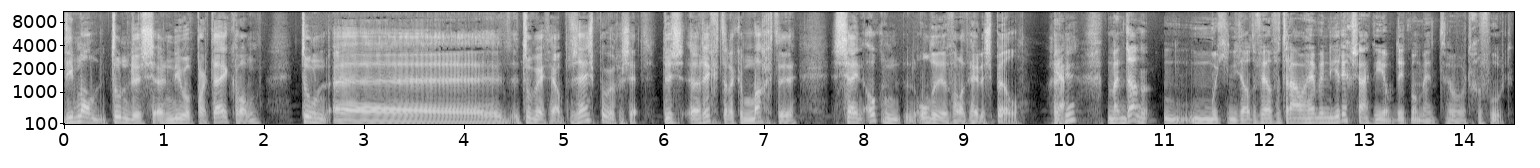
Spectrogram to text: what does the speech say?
Die man, toen dus er een nieuwe partij kwam... Toen, toen werd hij op een zijspoor gezet. Dus rechterlijke machten zijn ook een onderdeel van het hele spel. Ja, maar dan moet je niet al te veel vertrouwen hebben... in die rechtszaak die op dit moment eh, wordt gevoerd.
